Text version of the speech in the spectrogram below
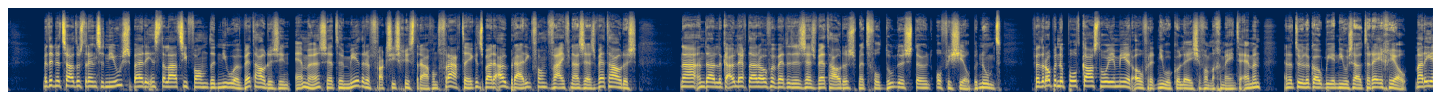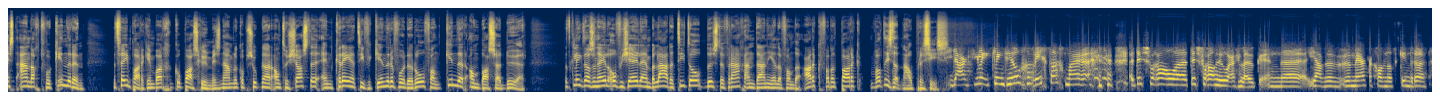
Met in het Zuidoost-Drentse nieuws. Bij de installatie van de nieuwe wethouders in Emmen zetten meerdere fracties gisteravond vraagtekens bij de uitbreiding van vijf naar zes wethouders. Na een duidelijke uitleg daarover werden de zes wethouders met voldoende steun officieel benoemd. Verderop in de podcast hoor je meer over het nieuwe college van de gemeente Emmen. En natuurlijk ook meer nieuws uit de regio. Maar eerst aandacht voor kinderen. Het Veenpark in Bargen-Kopaskum is namelijk op zoek naar enthousiaste en creatieve kinderen voor de rol van kinderambassadeur. Dat klinkt als een hele officiële en beladen titel. Dus de vraag aan Danielle van der Ark van het park. Wat is dat nou precies? Ja, het klinkt heel gewichtig, maar uh, het, is vooral, uh, het is vooral heel erg leuk. En uh, ja, we, we, merken gewoon dat kinderen,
